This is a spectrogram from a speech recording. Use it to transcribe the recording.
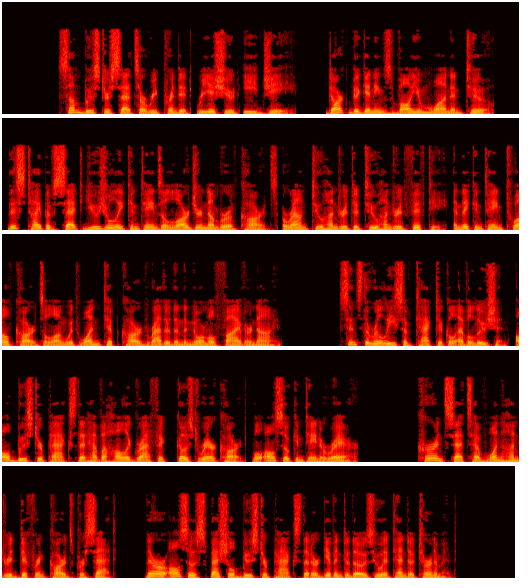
Some booster sets are reprinted, reissued e.g. Dark Beginnings Volume 1 and 2. This type of set usually contains a larger number of cards around 200 to 250, and they contain 12 cards along with one tip card rather than the normal 5 or 9. Since the release of Tactical Evolution, all booster packs that have a holographic, ghost rare card, will also contain a rare. Current sets have 100 different cards per set. There are also special booster packs that are given to those who attend a tournament.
